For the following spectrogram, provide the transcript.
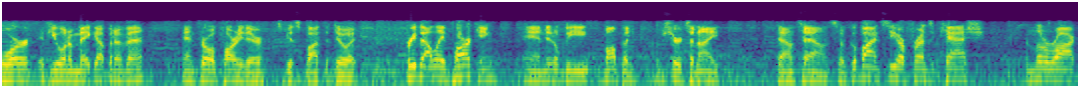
or if you want to make up an event and throw a party there, it's a good spot to do it. Free valet parking, and it'll be bumping, I'm sure, tonight downtown. So go by and see our friends at Cache in Little Rock.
